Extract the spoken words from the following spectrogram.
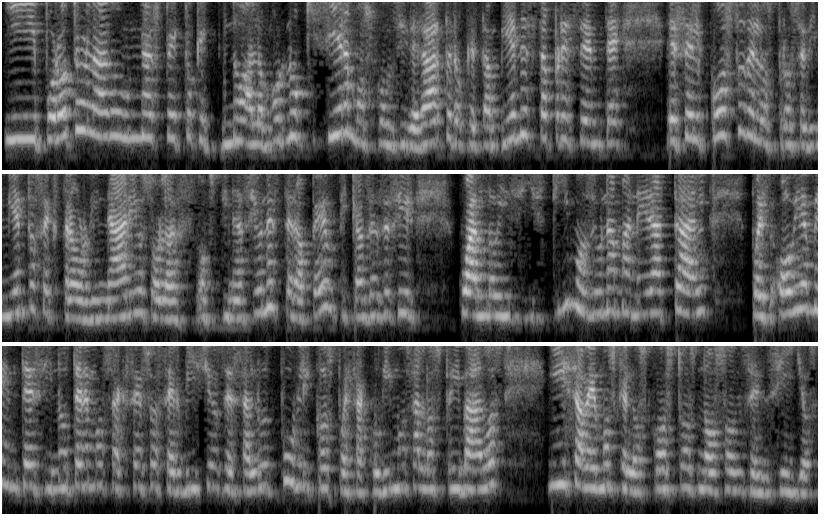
Y por otro lado, un aspecto que no, a lo mejor no quisiéramos considerar, pero que también está presente, es el costo de los procedimientos extraordinarios o las obstinaciones terapéuticas, es decir, cuando insistimos de una manera tal pues obviamente si no tenemos acceso a servicios de salud públicos, pues acudimos a los privados y sabemos que los costos no son sencillos.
